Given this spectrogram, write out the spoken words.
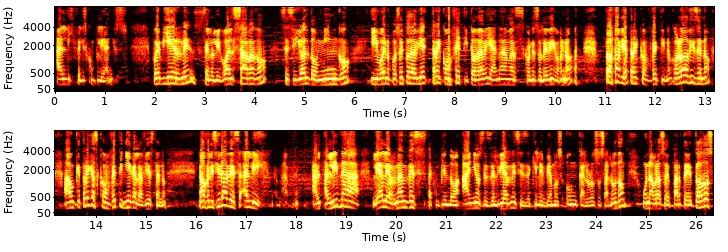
Ali, feliz cumpleaños. Fue viernes, se lo ligó al sábado, se siguió al domingo. Y bueno, pues hoy todavía trae confeti, todavía, nada más con eso le digo, ¿no? Todavía trae confeti, ¿no? Luego dice, ¿no? Aunque traigas confeti, niega la fiesta, ¿no? No, felicidades, Ali. Al- Alina Leal Hernández está cumpliendo años desde el viernes y desde aquí le enviamos un caluroso saludo, un abrazo de parte de todos.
